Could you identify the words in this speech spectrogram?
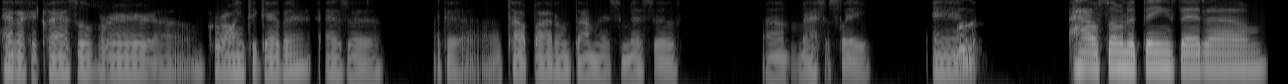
had like a class over um, growing together as a like a top bottom dominant submissive um, master slave, and Well, how some of the things that um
